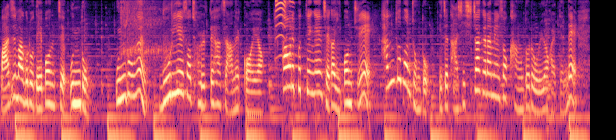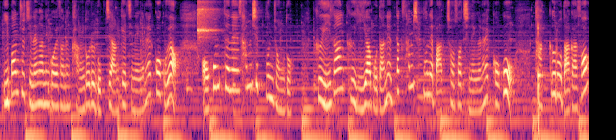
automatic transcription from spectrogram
마지막으로 네 번째, 운동. 운동은 무리해서 절대 하지 않을 거예요. 파워리프팅은 제가 이번 주에 한두 번 정도 이제 다시 시작을 하면서 강도를 올려갈 텐데 이번 주 진행하는 거에서는 강도를 높지 않게 진행을 할 거고요. 어, 홈트는 30분 정도 그 이상 그 이하보다는 딱 30분에 맞춰서 진행을 할 거고 밖으로 나가서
